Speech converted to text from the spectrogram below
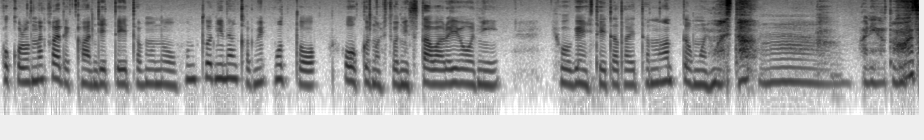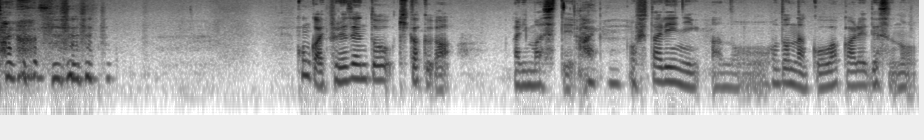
心の中で感じていたものを本当になんかもっと多くの人に伝わるように表現していただいたなって思いました。ありがとうございます。今回プレゼント企画がありまして、はい、お二人にあのほどなくお別れですの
